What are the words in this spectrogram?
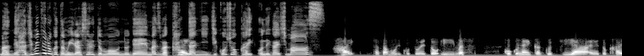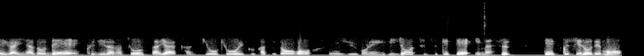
まあね、初めての方もいらっしゃると思うので、まずは簡単に自己紹介お願いします。はい。笹森琴恵と言います。国内各地や、えー、と海外などでクジラの調査や環境教育活動を25年以上続けています。で、釧路でも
